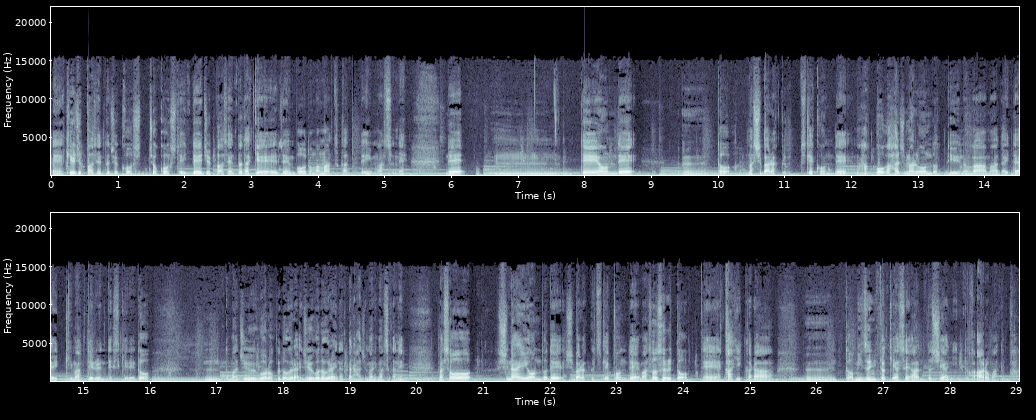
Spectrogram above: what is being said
えー90%除光し除光していて、10%だけ全貌のまま使っていますね。で、うん、低温で、うんと、まあ、しばらく漬け込んで、まあ発酵が始まる温度っていうのが、ま、大体決まってるんですけれど、うーんと、まあ、15、6度ぐらい、15度ぐらいになったら始まりますかね。まあ、そうしない温度でしばらく漬け込んで、まあ、そうすると、えー可否から、うんと、水に溶けやすいアントシアニンとかアロマとか、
